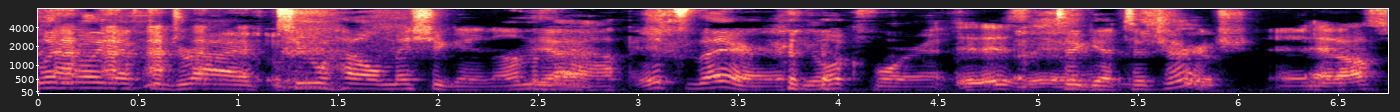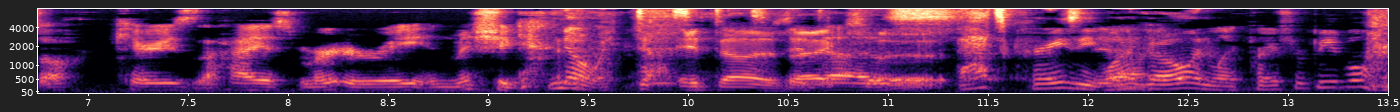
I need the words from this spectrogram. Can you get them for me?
literally have to drive to Hell, Michigan on the Yeah. map. It's there if you look for it it is there. to get to It's true. church. And It also carries the highest murder rate in Michigan. no, it doesn't. It does, It actually. does. That's crazy. Yeah. Want to go and like pray for people?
